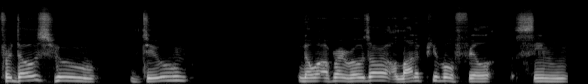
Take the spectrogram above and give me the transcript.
For those who do know what upright rows are, a lot of people feel seem.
